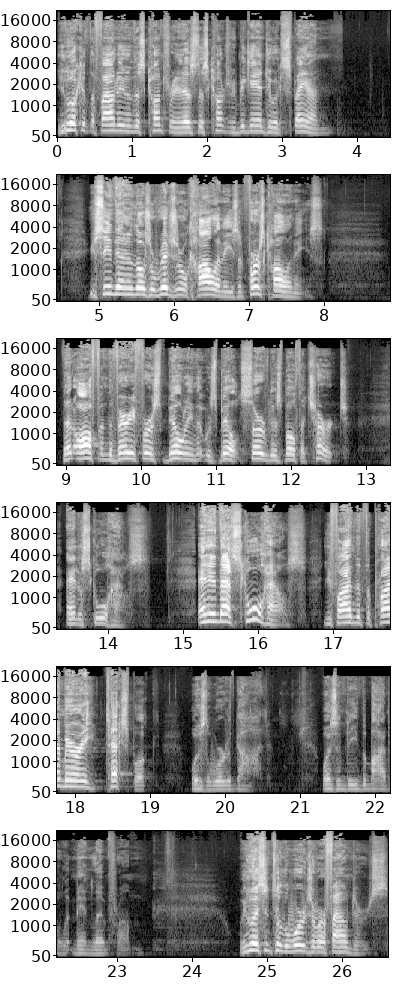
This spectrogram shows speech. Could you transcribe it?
You look at the founding of this country, and as this country began to expand, you see that in those original colonies and first colonies, that often the very first building that was built served as both a church and a schoolhouse. And in that schoolhouse, you find that the primary textbook was the Word of God, was indeed the Bible that men lived from. We listen to the words of our founders,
